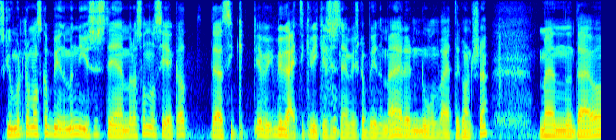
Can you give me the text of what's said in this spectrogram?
skummelt når man skal begynne med nye systemer og sånn. Nå sier jeg ikke at det er sikkert Vi, vi veit ikke hvilke systemer vi skal begynne med, eller noen veit det kanskje. Men det er jo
